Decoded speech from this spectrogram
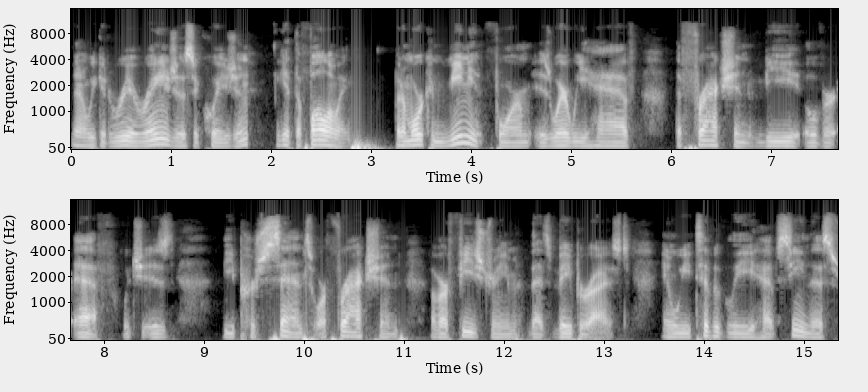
now we could rearrange this equation and get the following. But a more convenient form is where we have the fraction v over f, which is the percent or fraction of our feed stream that's vaporized. And we typically have seen this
